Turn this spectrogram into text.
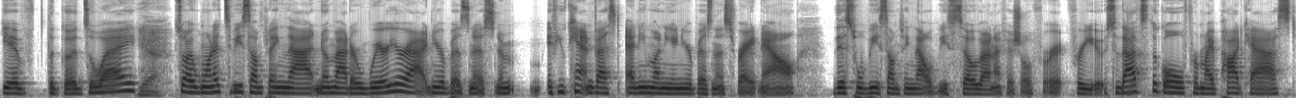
give the goods away. Yeah. So I want it to be something that no matter where you're at in your business, no, if you can't invest any money in your business right now, this will be something that will be so beneficial for for you. So that's the goal for my podcast,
